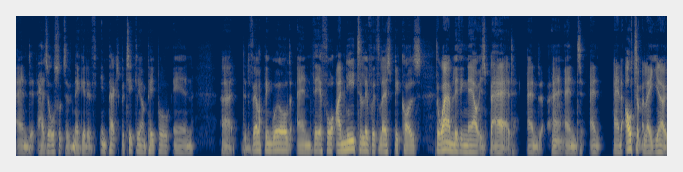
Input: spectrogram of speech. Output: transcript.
and it has all sorts of negative impacts, particularly on people in uh, the developing world, and therefore I need to live with less because the way I'm living now is bad, and mm. and and and ultimately, you know,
